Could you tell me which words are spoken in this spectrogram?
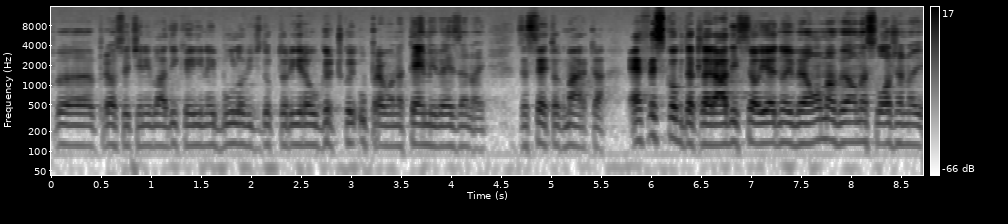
e, preosvećeni vladika Irina Bulović, doktorirao u Grčkoj upravo na temi vezanoj za Svetog Marka Efeskog. Dakle, radi se o jednoj veoma, veoma složenoj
